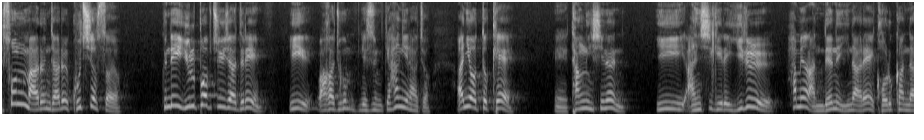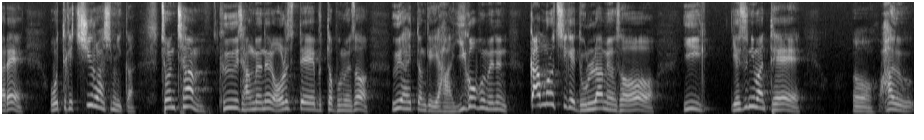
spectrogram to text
손 마른 자를 고치셨어요. 근데 이 율법주의자들이 이 와가지고 예수님께 항의를 하죠. 아니 어떻게 예, 당신은 이 안식일에 일을 하면 안 되는 이 날에 거룩한 날에 어떻게 치유를 하십니까? 전 참 그 장면을 어렸을 때부터 보면서 의아했던 게 야 이거 보면은 까무러치게 놀라면서 이 예수님한테 어 아유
